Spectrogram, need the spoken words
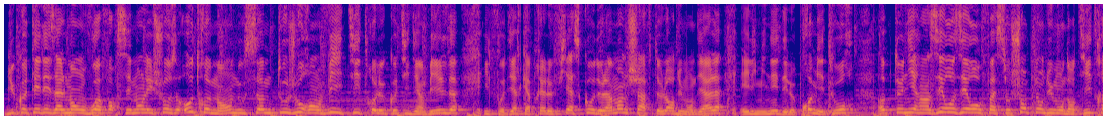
Du côté des Allemands, on voit forcément les choses autrement. Nous sommes toujours en vie, titre le quotidien Bild. Il faut dire qu'après le fiasco de la Mannschaft lors du mondial, éliminé dès le premier tour, obtenir un 0-0 face aux champions du monde en titre,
